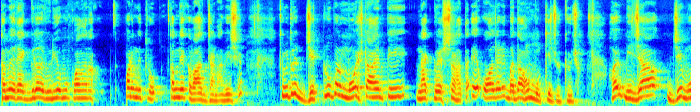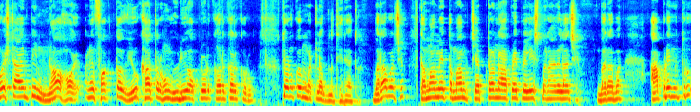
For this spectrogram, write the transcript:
તમે રેગ્યુલર વીડિયો મૂકવાના રાખો. પણ મિત્રો, તમને એક વાત જણાવી છે. કે મિત્રો જેટલું પણ મોસ્ટ આઈએમપીના ક્વેશ્ચન હતા, એ ઓલરેડી બધા હું મૂકી ચૂક્યો છું. હવે બીજા જે મોસ્ટ આઈએમપી ન હોય અને ફક્ત વ્યૂ ખાતર હું વીડિયો અપલોડ કર કર કરું, તો એનો કોઈ મતલબ નથી રહેતો. બરાબર છે? તમામે તમામ ચેપ્ટરના આપણે પ્લેલિસ્ટ બનાવેલા છે. બરાબર? આપણે મિત્રો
